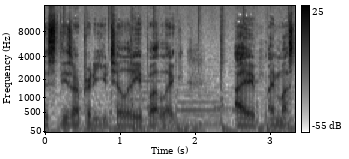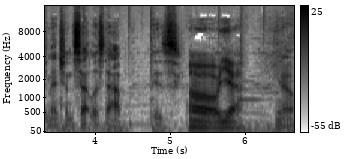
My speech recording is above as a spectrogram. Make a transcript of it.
this these are pretty utility, but like, I I must mention the Setlist app is Oh, yeah. you know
